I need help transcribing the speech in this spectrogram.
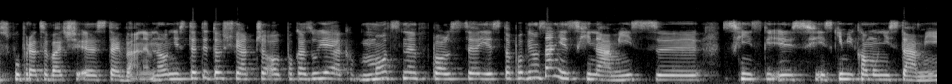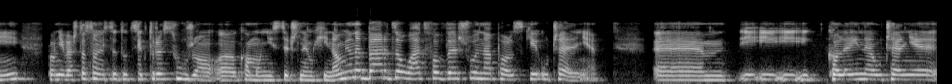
współpracować z Tajwanem. No niestety to świadczy, pokazuje jak mocne w Polsce jest to powiązanie z Chinami, z, z, chiński, z chińskimi komunistami, ponieważ to są instytucje, które służą komunistycznym Chinom i one bardzo łatwo weszły na polskie uczelnie. I, i, i kolejne uczelnie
